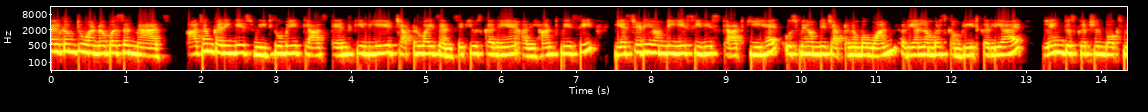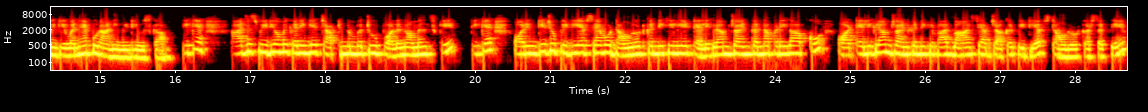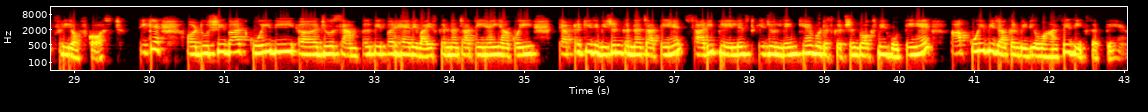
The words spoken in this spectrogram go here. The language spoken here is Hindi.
Welcome to hundred percent maths आज हम करेंगे इस वीडियो में क्लास टेंथ के लिए चैप्टर वाइज एमसीक्यूज कर रहे हैं अरिहंत में से। येस्टरडे हमने ये सीरीज़ स्टार्ट की है, उसमें हमने chapter number one real numbers complete कर लिया है। लिंक डिस्क्रिप्शन बॉक्स में गिवन है पुरानी वीडियोस का। ठीक है? आज इस वीडियो में करेंगे चैप्टर नंबर टू पॉलिनॉमल्स के। ठीक है? और इनके जो पीडीएफ्स हैं, वो डाउनलोड करने के लिए टेलीग्राम ज्वाइन करना पड़ेगा आपको। और टेलीग्राम ज्वाइन करने के बाद वहाँ से आप जाकर पीडीएफ्स डाउनलोड कर सकते हैं फ्री ऑफ़ कॉस्ट ठीक है? और दूसरी बात, कोई भी जो सैंपल पेपर है रिवाइज करना चाहते हैं या कोई चैप्टर की रिवीजन करना चाहते हैं, सारी प्लेलिस्ट के जो लिंक है वो डिस्क्रिप्शन बॉक्स में होते हैं। आप कोई भी जाकर वीडियो वहाँ से देख सकते हैं।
